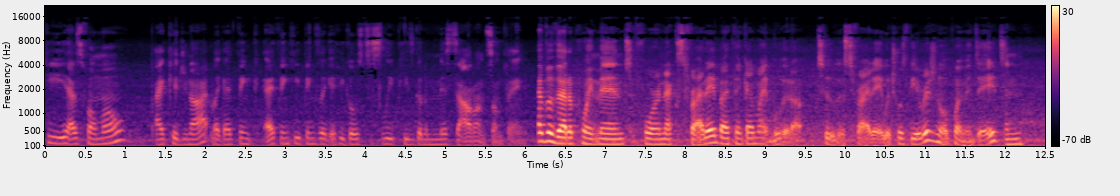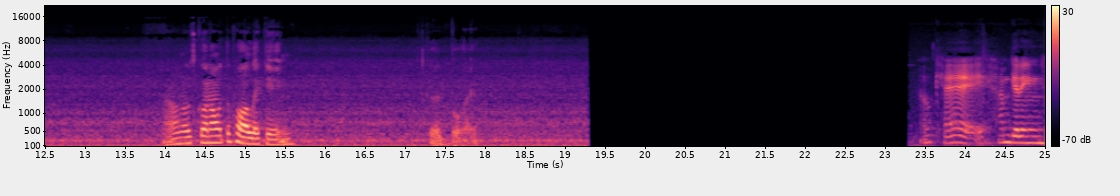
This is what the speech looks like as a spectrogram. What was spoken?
he has FOMO. I kid you not. Like, I think, I think he thinks like if he goes to sleep, he's gonna miss out on something. I have a vet appointment for next Friday, but I think I might move it up to this Friday, which was the original appointment date. And I don't know what's going on with the paw licking. Good boy. Okay, I'm getting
